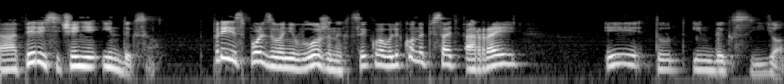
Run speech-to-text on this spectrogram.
а, пересечения индексов. При использовании вложенных циклов легко написать array и тут индекс j.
